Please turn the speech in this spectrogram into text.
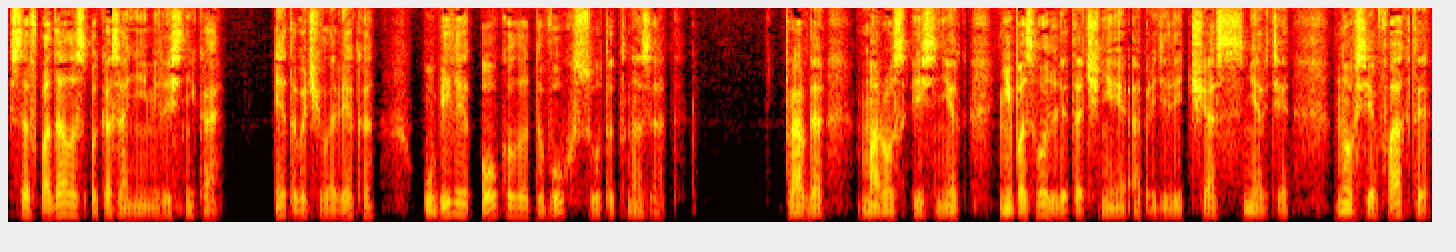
совпадало с показаниями лесника. Этого человека убили около двух суток назад. Правда, мороз и снег не позволили точнее определить час смерти, но все факты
